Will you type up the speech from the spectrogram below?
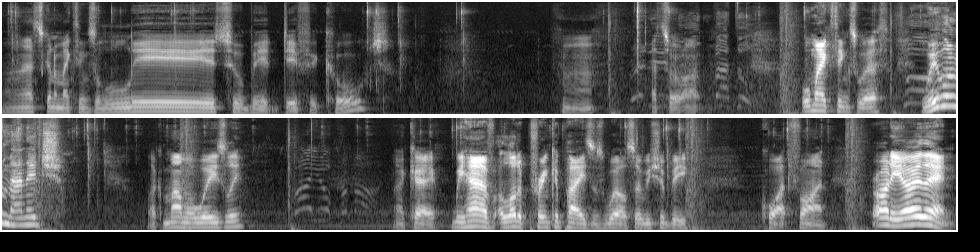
That's going to make things a little bit difficult. Hmm. That's alright. We'll make things worth. We will manage. Like Mama Weasley. Okay. We have a lot of Principes as well, so we should be quite fine. Rightio then.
